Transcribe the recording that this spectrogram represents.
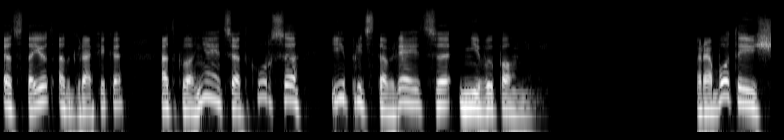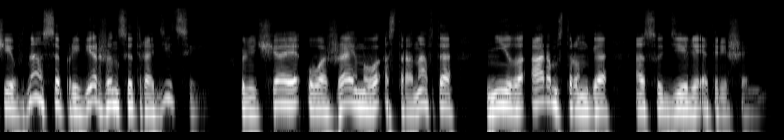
отстает от графика, отклоняется от курса и представляется невыполнимой. Работающие в НАСА приверженцы традиций, включая уважаемого астронавта Нила Армстронга, осудили это решение.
